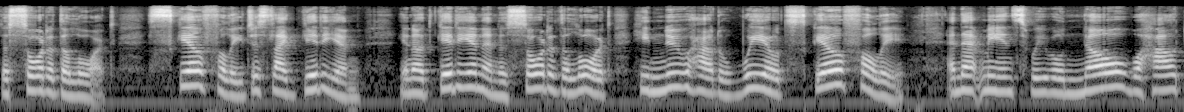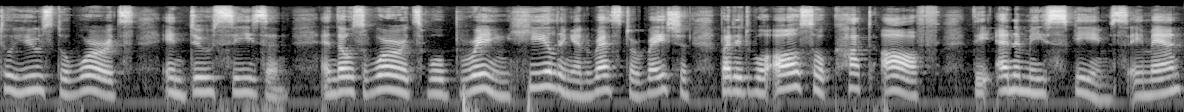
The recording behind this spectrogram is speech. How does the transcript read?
the sword of the Lord. Skillfully just like Gideon you know, Gideon and the sword of the Lord, he knew how to wield skillfully. And that means we will know how to use the words in due season. And those words will bring healing and restoration, but it will also cut off the enemy's schemes. Amen.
